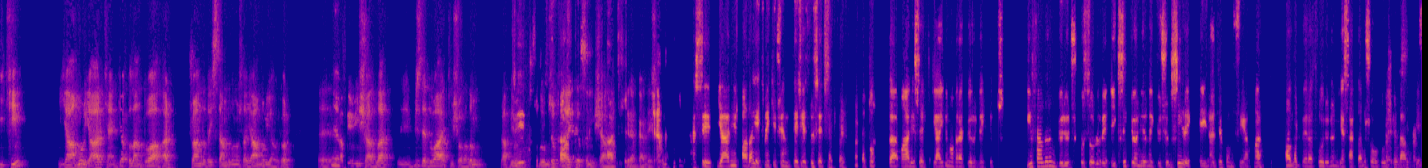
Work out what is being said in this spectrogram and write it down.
iki yağmur yağarken yapılan dualar. Şu anda da İstanbul'umuzda yağmur yağıyor. Ee, Evet. Rabbim inşallah e, biz de dua etmiş olalım. Rabbim mutluluğumuzu kolay kılsın inşallah Kerem kardeşlerim. tersi yani alay etmek için tecessüs etmek toplumda maalesef yaygın olarak görülmektedir. İnsanların gülünç, kusurlu ve eksik yönlerini küçümseyerek eğlence konusu yapmak, Allah ve Resulünün yasaklamış olduğu bir ses davranış.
